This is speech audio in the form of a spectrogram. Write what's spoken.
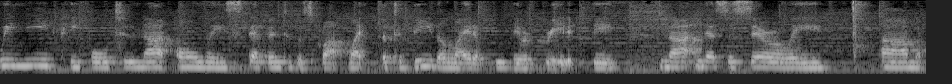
we need people to not only step into the spotlight, but to be the light of who they were created to be, not necessarily um,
